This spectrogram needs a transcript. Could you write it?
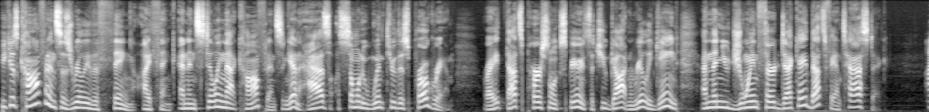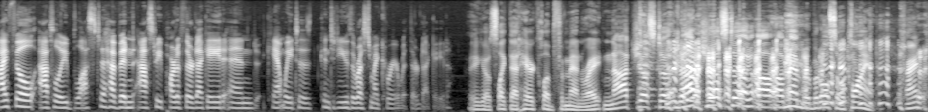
Because confidence is really the thing, I think, and instilling that confidence, again, as someone who went through this program, right? That's personal experience that you got and really gained. And then you join Third Decade. That's fantastic. I feel absolutely blessed to have been asked to be part of Third Decade and can't wait to continue the rest of my career with Third Decade. There you go. It's like that hair club for men, right? Not just a, not just a, a, a member, but also a client, right?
